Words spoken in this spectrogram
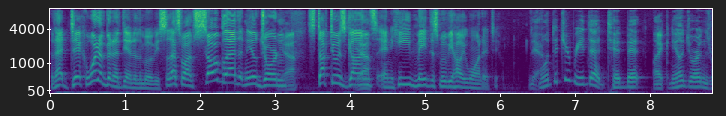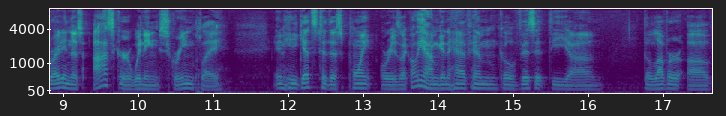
that dick would have been at the end of the movie. So that's why I'm so glad that Neil Jordan Yeah. stuck to his guns and he made this movie how he wanted to. Yeah. Well, did you read that tidbit? Like Neil Jordan's writing this Oscar-winning screenplay, and he gets to this point where he's like, "Oh yeah, I'm gonna have him go visit the uh, the lover of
